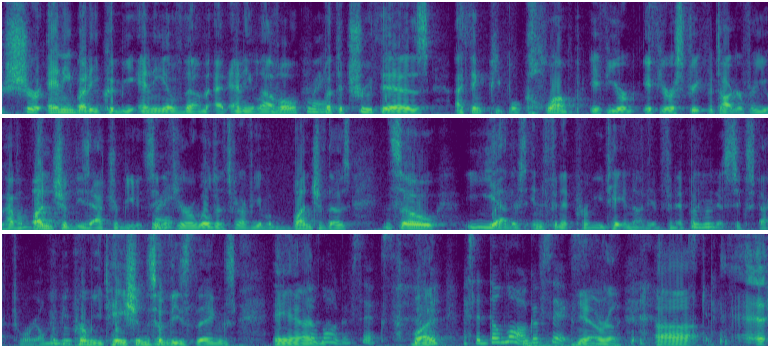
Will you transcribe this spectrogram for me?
sure, anybody could be any of them at any level, Right. but the truth is, I think people clump. If you're if you're a street photographer, you have a bunch of these attributes, and if you're a wilderness photographer, you have a bunch of those. And so, yeah, there's infinite permutation, not infinite, but you know, six factorial, maybe permutations of these things. And the log of six. What? I said the log of six. yeah, really. Uh, Just kidding. and,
